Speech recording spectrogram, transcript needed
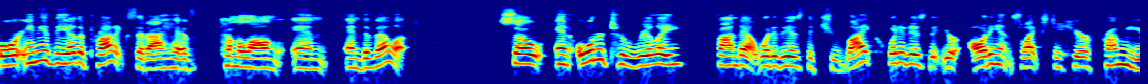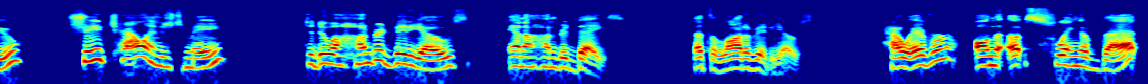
or any of the other products that I have come along and, and developed. So, in order to really find out what it is that you like, what it is that your audience likes to hear from you, she challenged me to do a hundred videos in a hundred days. That's a lot of videos. However, on the upswing of that,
